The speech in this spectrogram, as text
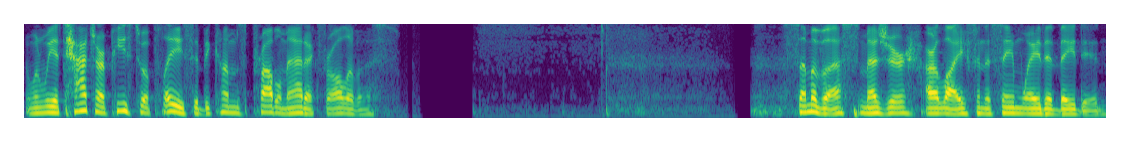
And when we attach our peace to a place, it becomes problematic for all of us. Some of us measure our life in the same way that they did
